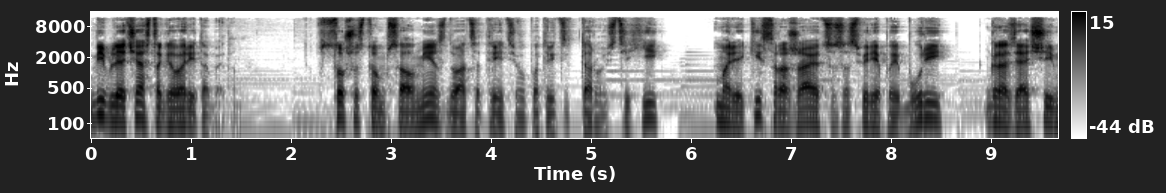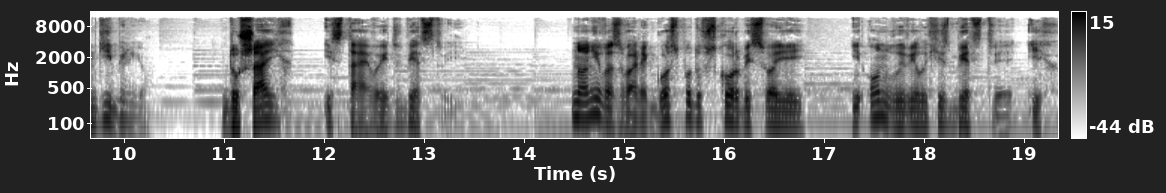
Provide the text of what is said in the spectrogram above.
Библия часто говорит об этом. В 106-м псалме с 23 по 32 стихи моряки сражаются со свирепой бурей, грозящей им гибелью. Душа их истаивает в бедствии. Но они возвали к Господу в скорби своей – и Он вывел их из бедствия их.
